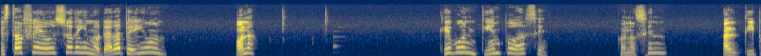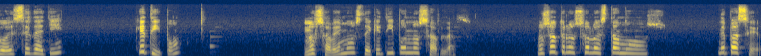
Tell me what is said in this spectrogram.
está feo eso de ignorar a Paimon. Hola. Qué buen tiempo hace. ¿Conocen al tipo ese de allí? ¿Qué tipo? No sabemos de qué tipo nos hablas. Nosotros solo estamos de paseo.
